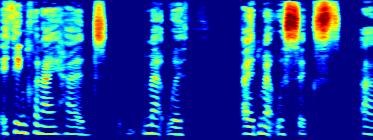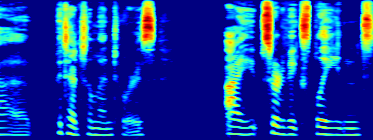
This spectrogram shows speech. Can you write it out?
I think when I had met with, I had met with six uh, potential mentors, I sort of explained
